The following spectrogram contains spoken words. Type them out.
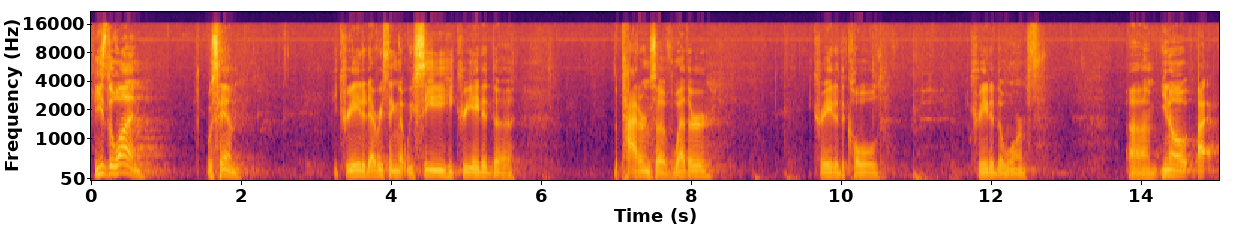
He's the one. It was Him. He created everything that we see, He created the, the patterns of weather, He created the cold, created the warmth. Um, you know, I,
